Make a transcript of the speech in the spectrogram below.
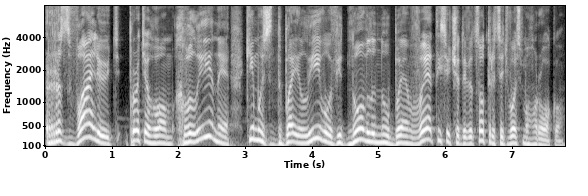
розвалюють протягом хвилини кимось дбайливо відновлену БМВ 1938 року.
